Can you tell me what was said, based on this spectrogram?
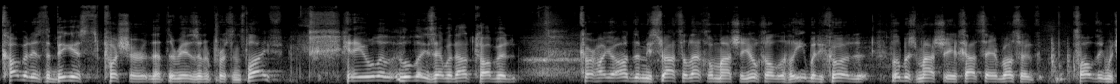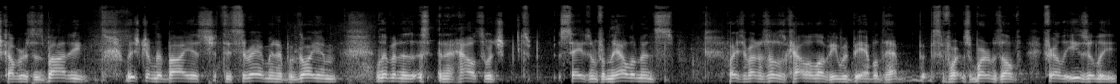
Kavod is the biggest pusher that there is in a person's life. He said without kavod, Clothing which covers his body. Live in a, in a house which saves him from the elements. He would be able to have, support, support himself fairly easily.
